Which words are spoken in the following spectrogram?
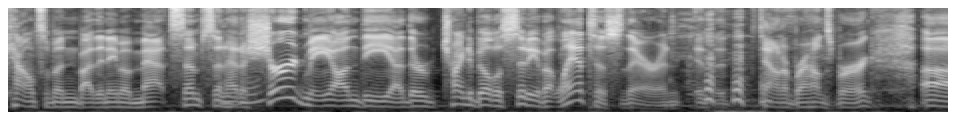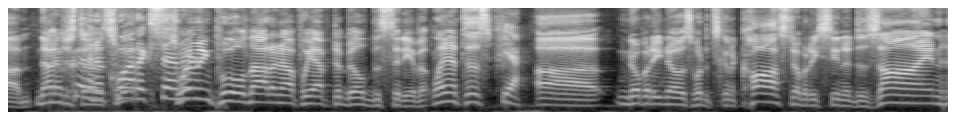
councilman by the name of Matt Simpson had assured me on the uh, they're trying to build a city of Atlantis there in, in the town of Brownsburg. Um, not An just an a aquatic center? swimming pool, not enough. We have to build the city of Atlantis. Yeah. Uh, nobody knows what it's going to cost. Nobody's seen a design.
